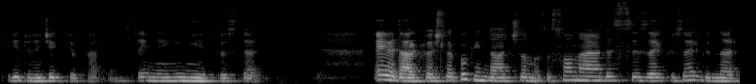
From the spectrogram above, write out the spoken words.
geri dönecek diyor kartlarımız. Seninle iyi niyet göster diyor. Evet arkadaşlar bugün de açılımızı sona erdi. Size güzel günler,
